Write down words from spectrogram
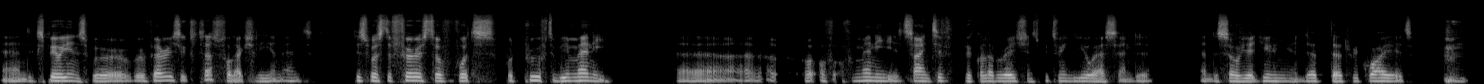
And the experience were, were very successful, actually. And, and this was the first of what's, what proved to be many uh, of, of many scientific collaborations between the US and the, and the Soviet Union that, that required an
